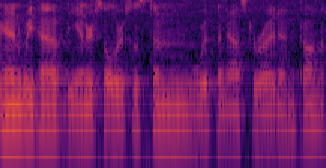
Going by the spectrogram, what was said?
And we have the inner solar system with an asteroid and a comet.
